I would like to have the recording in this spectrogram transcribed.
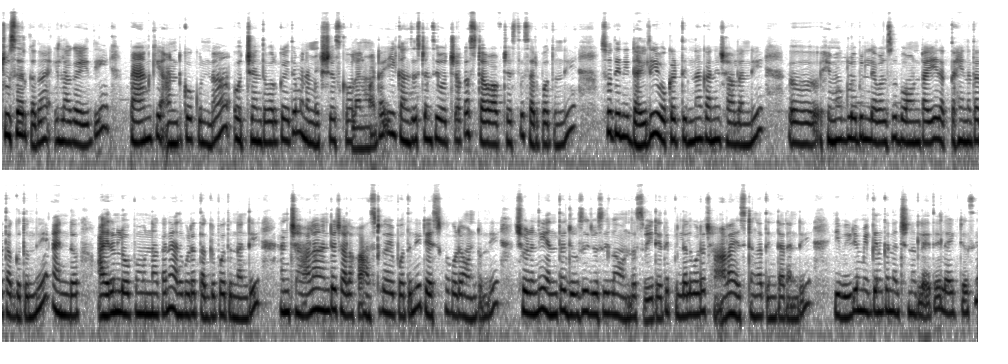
చూసారు కదా! ఇలాగ ఇది ప్యాన్‌కి అంటుకోకుండా వచ్చేంత వరకు అయితే మనం మిక్స్ చేసుకోవాలనమాట. ఈ కన్సిస్టెన్సీ వచ్చాక స్టవ్ ఆఫ్ చేస్తే సరిపోతుంది. సో, దీన్ని డైలీ ఒకటి తిన్నా కానీ చాలండి. హిమోగ్లోబిన్ లెవెల్స్ బాగుంటాయి రక్తహీనత తగ్గుతుంది. అండ్ ఐరన్ లోపం ఉన్నా కానీ అది కూడా తగ్గిపోతుందండి. అండ్ చాలా అంటే చాలా ఫాస్ట్‌గా అయిపోతుంది. టేస్ట్‌గా కూడా ఉంటుంది. చూడండి ఎంత జ్యూసీ జ్యూసీగా ఉందో స్వీట్ అయితే పిల్లలు కూడా చాలా ఇష్టంగా తింటారండి. ఈ వీడియో మీకు కనుక నచ్చినట్లయితే లైక్ చేసి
